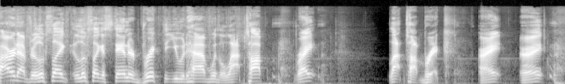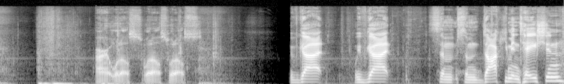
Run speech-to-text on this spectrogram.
power adapter. It looks like it looks like a standard brick that you would have with a laptop, right? Laptop brick. All right. All right. All right. What else? What else? What else? We've got we've got some some documentation.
